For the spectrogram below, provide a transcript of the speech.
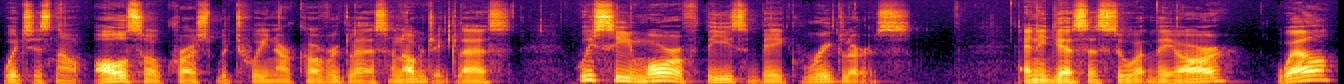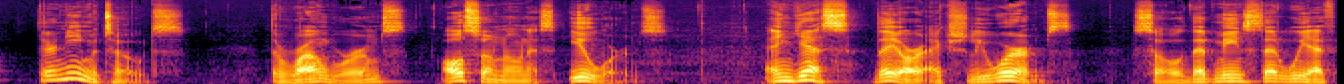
which is now also crushed between our cover glass and object glass, we see more of these big wrigglers. Any guess as to what they are? Well, they're nematodes, the roundworms, also known as eelworms. And yes, they are actually worms. So that means that we have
